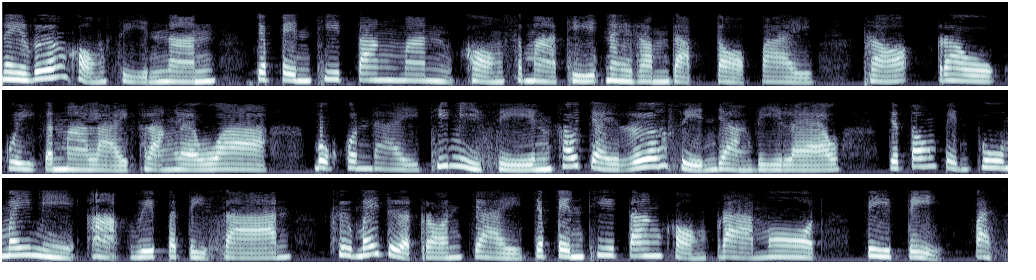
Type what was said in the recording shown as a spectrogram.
ในเรื่องของศีลนั้นจะเป็นที่ตั้งมั่นของสมาธิในลำดับต่อไป เพราะเราคุยกันมาหลายครั้งแล้วว่า บุคคลใดที่มีศีลเข้าใจเรื่องศีลอย่างดีแล้ว จะต้องเป็นผู้ไม่มีอวิปปิสาร คือไม่เดือดร้อนใจจะเป็นที่ตั้งของปราโมทย์ปีติ ปัสส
